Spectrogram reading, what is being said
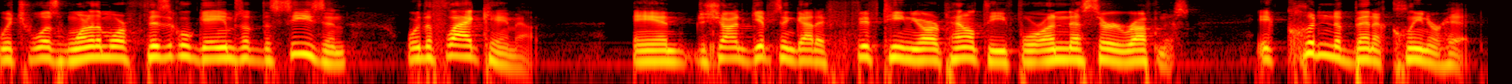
which was one of the more physical games of the season, where the flag came out, and Deshaun Gibson got a 15 yard penalty for unnecessary roughness. It couldn't have been a cleaner hit,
